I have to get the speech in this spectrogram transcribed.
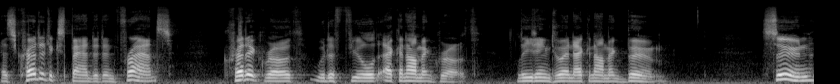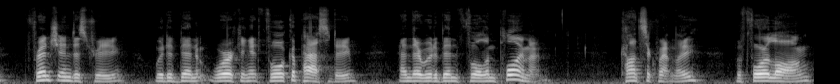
As credit expanded in France, credit growth would have fueled economic growth, leading to an economic boom. Soon, French industry would have been working at full capacity and there would have been full employment. Consequently, before long,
